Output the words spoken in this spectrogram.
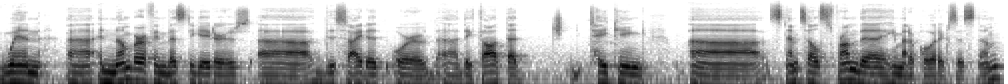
when uh, a number of investigators uh, decided or uh, they thought that taking uh, stem cells from the hematopoietic system,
